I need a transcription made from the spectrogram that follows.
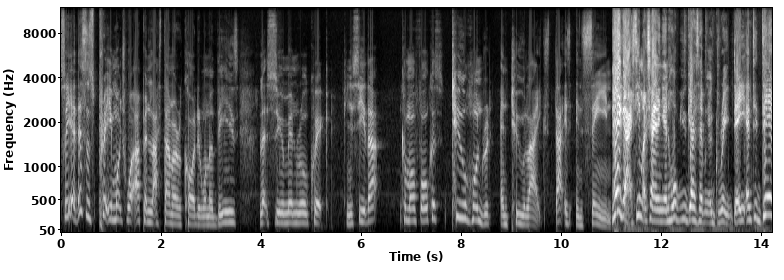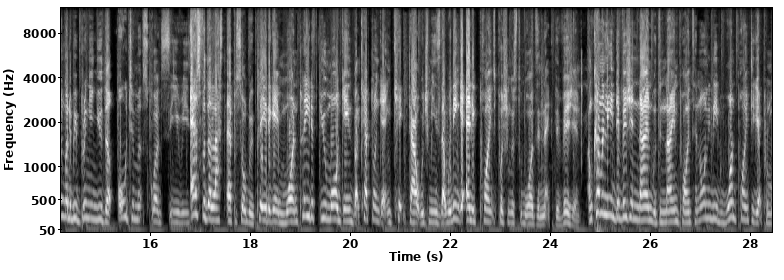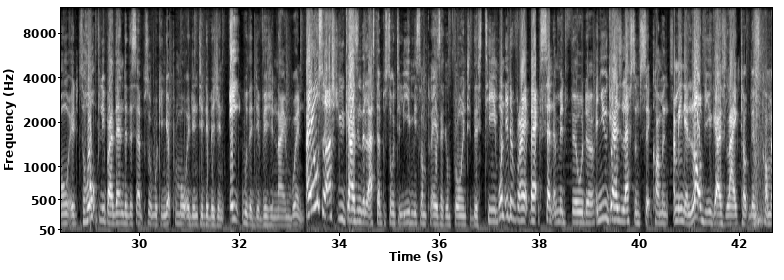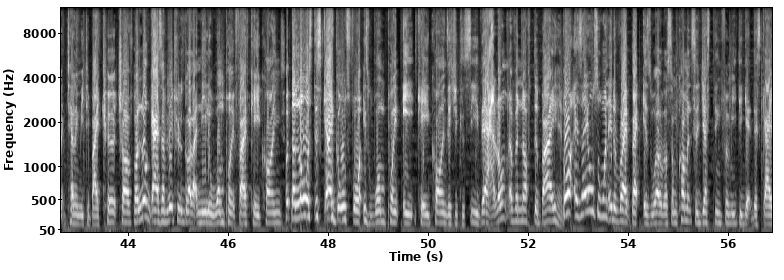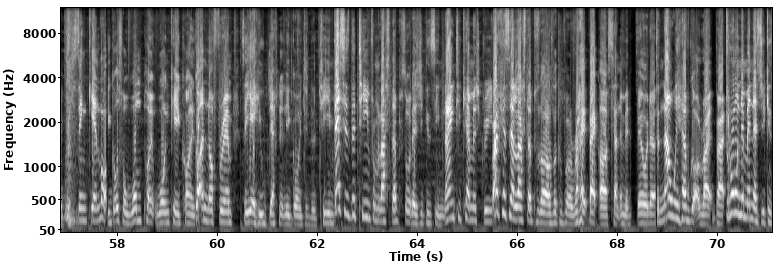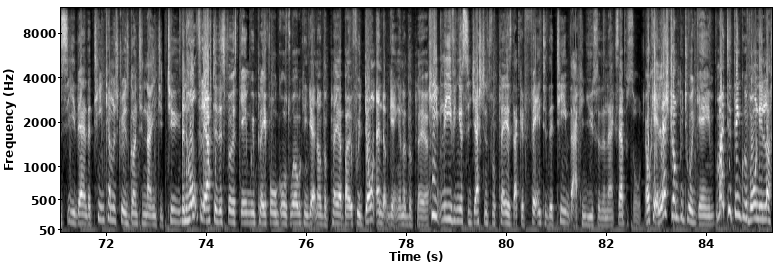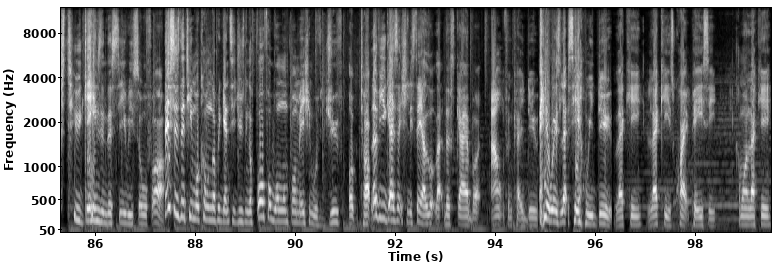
So yeah, this is pretty much what happened last time I recorded one of these. Let's zoom in real quick. Can you see that? Come on, focus. 202 likes. That is insane. Hey guys, C-Max signing in. Hope you guys having a great day. And today I'm going to be bringing you the Ultimate Squad series. As for the last episode, we played a game one, played a few more games, but kept on getting kicked out, which means that we didn't get any points pushing us towards the next division. I'm currently in Division 9 with 9 points and only need 1 point to get promoted. So hopefully by the end of this episode, we can get promoted into Division 8 with a Division 9 win. I also asked you guys in the last episode to leave me some players I can throw into this team. Wanted a right back, centre midfielder, and you guys left some sick comments. I mean, a lot of you guys liked up this comment telling me to buy Kirchhoff, but look guys, I've literally got like nearly 1.5k coins, but the lowest this guy goes for is 1.8k coins, as you can see there. I don't have enough to buy him. But as I also wanted a right back as well, there's some comments suggesting for me to get this guy Brasinki, and look, he goes for 1.1k coins. Got enough for him, so yeah, he'll definitely go into the team. This is the team from last episode, as you can see, 90 chemistry. Like I said last episode, I was looking for a right back or centre midfielder. So now we have got a right back. Throwing them in as you can see there, the team chemistry has gone to 92. And hopefully after this first game we play, four goals well, we can get another player. But if we don't end up getting another player, keep leaving your suggestions for players that could fit into the team that I can use for the next episode. Okay, let's jump into a game. Might to think we've only lost two games in this series so far. This is the team we're coming up against. It's using a 4-4-1-1 formation with Juve up top. Of you guys actually say I look like this guy, but I don't think I do. Anyways, let's see how we do. Leckie. Leckie is quite pacey. Come on, Leckie.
